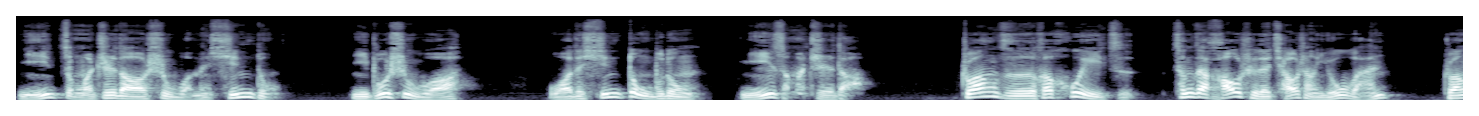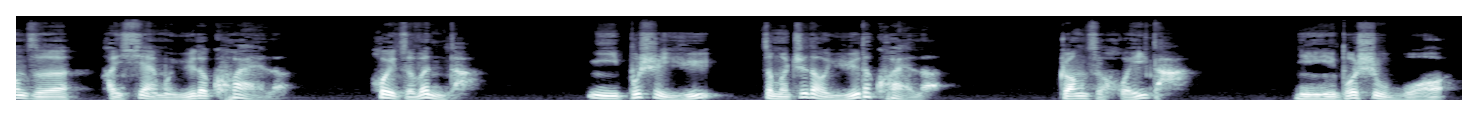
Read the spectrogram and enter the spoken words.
你怎么知道是我们心动？你不是我，我的心动不动？你怎么知道？庄子和惠子曾在好水的桥上游玩，庄子很羡慕鱼的快乐。惠子问他：“你不是鱼，怎么知道鱼的快乐？”庄子回答：“你不是我，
